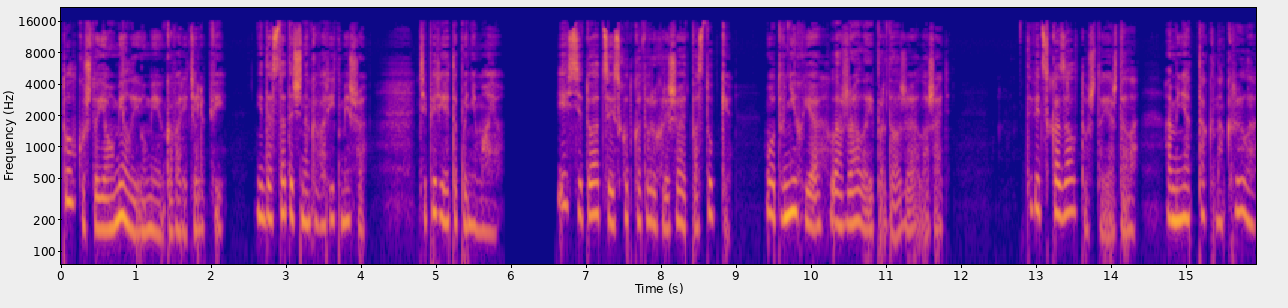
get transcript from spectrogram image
Толку, что я умела и умею говорить о любви. Недостаточно говорить, Миша. Теперь я это понимаю. Есть ситуации, исход которых решают поступки. Вот в них я ложала и продолжаю ложать. Ты ведь сказал то, что я ждала, а меня так накрыло.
